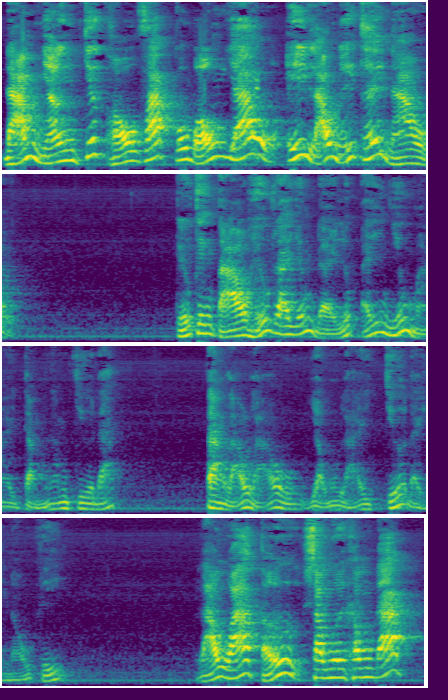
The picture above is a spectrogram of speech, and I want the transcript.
đảm nhận chức hộ pháp của bổn giáo, ý lão nghĩ thế nào? Triệu Thiên Tạo hiểu ra vấn đề lúc ấy nhíu mày trầm ngâm chưa đáp. Tang lão lão giọng lại chứa đầy nộ khí. Lão quá tử, sao ngươi không đáp?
